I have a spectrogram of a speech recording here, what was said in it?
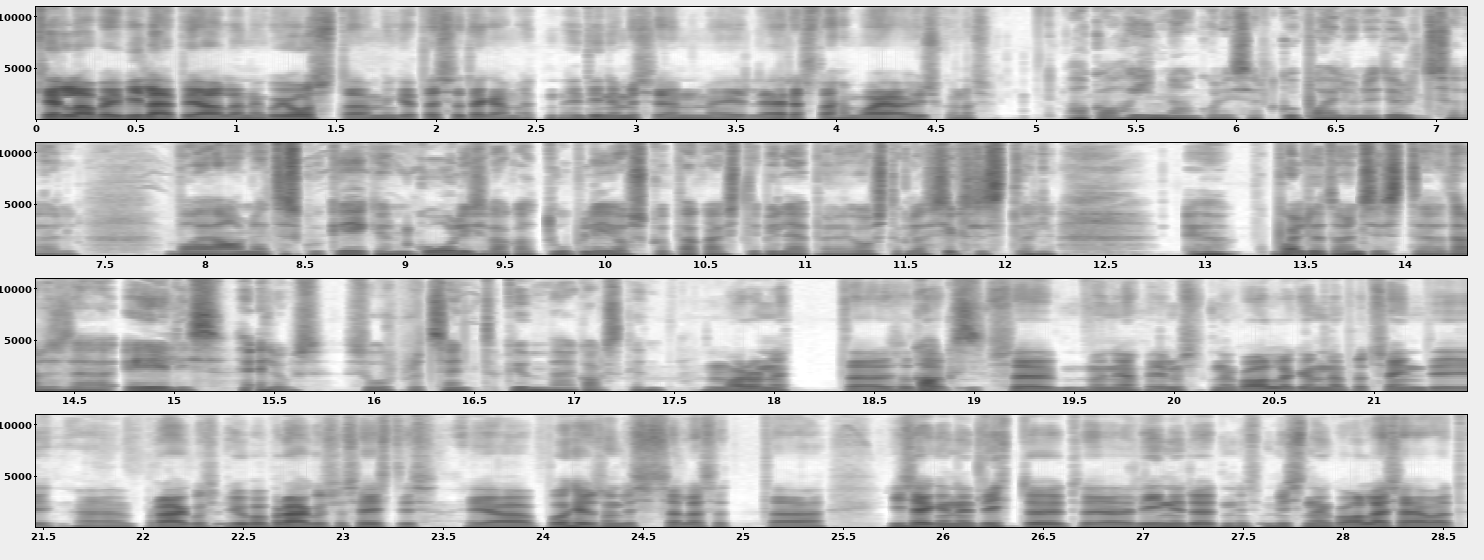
kella või vile peale nagu joosta mingit asja tegema, et neid inimesi on meil järjest vähem vaja ühiskonnas aga hinnanguliselt, kui palju neid üldse veel vaja on, näiteks kui keegi on koolis väga tubli, oskab väga hästi vile peale joosta klassiklassist välja, paljud on siis tal see eelis elus, suur protsent, kümme, kakskümmend? ma arvan, et äh, seda, see on jah, ilmselt nagu alla kümne protsendi äh, praegu, juba praeguses Eestis ja põhjus on lihtsalt selles, et äh, isegi need lihttööd, liinitööd, mis, mis nagu alles jäävad,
